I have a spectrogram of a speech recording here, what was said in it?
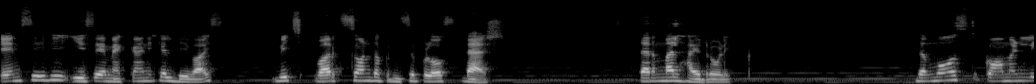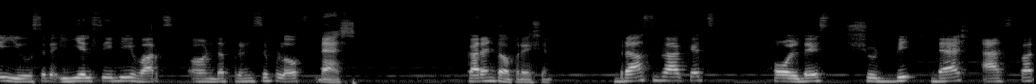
MCB is a mechanical device which works on the principle of dash thermal hydraulic. The most commonly used ELCB works on the principle of dash current operation. Brass brackets holders should be dashed as per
